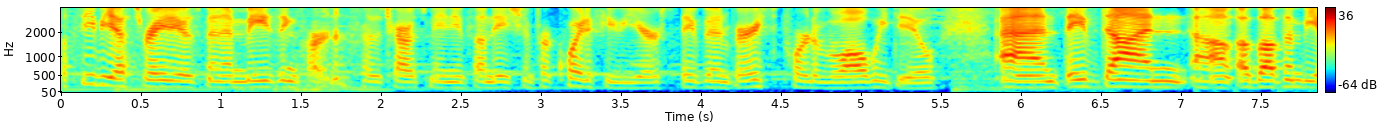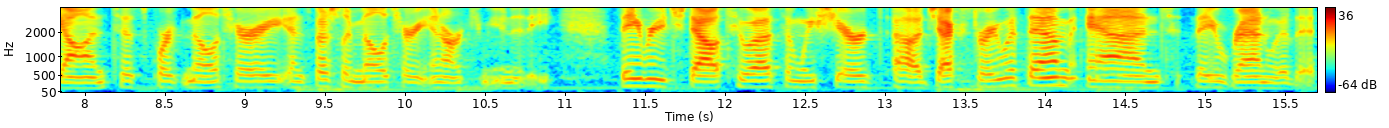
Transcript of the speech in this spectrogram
CBS Radio has been an amazing partner for the Travis Manion Foundation for quite a few years. They've been very supportive of all we do, and they've done uh, above and beyond to support the military, and especially military in our community. They reached out to us, and we shared uh, Jack's story with them, and they ran with it.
